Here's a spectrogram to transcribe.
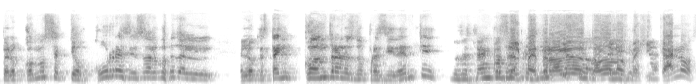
pero ¿cómo se te ocurre si es algo del, de lo que está en contra de nuestro presidente? pues está en Es contra el del presidente, petróleo de todos los mexicanos.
